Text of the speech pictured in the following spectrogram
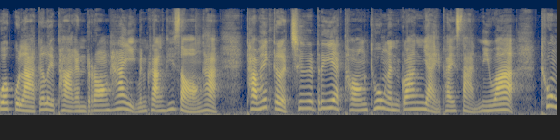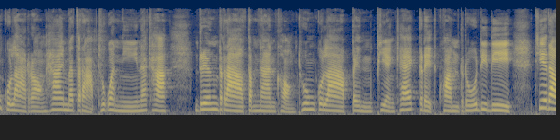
พวกกุลาก็เลยพากันร้องไห้อีกเป็นครั้งที่สองค่ะทำให้เกิดชื่อเรียกท้องทุ่งอันกว้างใหญ่ไพศาลนี้ว่า ทุ่งกุลาร้องไห้มาตราบทุกวันนี้นะคะ เรื่องราวตำนานของทุ่งกุลาเป็นเพียงแค่เกร็ดความรู้ดีๆ ที่เรา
